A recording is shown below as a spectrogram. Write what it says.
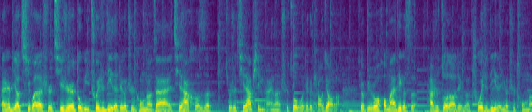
但是比较奇怪的是，其实杜比 True HD 的这个直通呢，在其他盒子，就是其他品牌呢是做过这个调教的。就比如说 Homatics，它是做到这个 True HD 的一个直通的。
